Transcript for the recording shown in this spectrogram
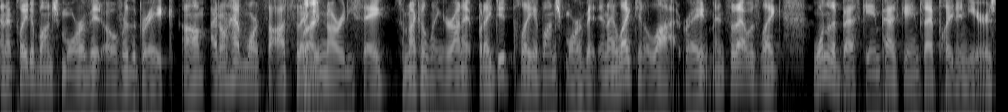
and I played a bunch more of it over the break. Um, I don't have more thoughts that right. I didn't already say, so I'm not going to linger on it, but I did play a bunch more of it and I liked it a lot, right? And so that was like one of the best Game Pass games I played in years.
